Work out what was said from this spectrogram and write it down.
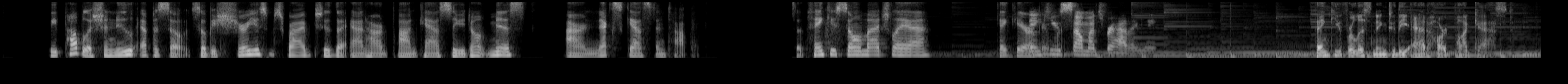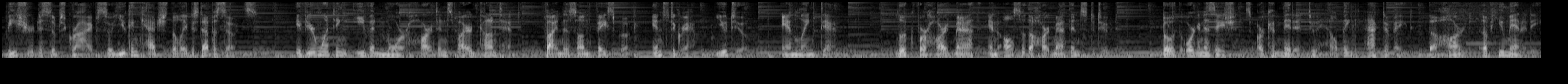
we publish a new episode. So be sure you subscribe to the Add Heart podcast so you don't miss our next guest and topic. So thank you so much, Leah. Take care. Thank everyone. you so much for having me. Thank you for listening to the Add Heart podcast. Be sure to subscribe so you can catch the latest episodes. If you're wanting even more heart inspired content, Find us on Facebook, Instagram, YouTube, and LinkedIn. Look for HeartMath and also the HeartMath Institute. Both organizations are committed to helping activate the heart of humanity.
